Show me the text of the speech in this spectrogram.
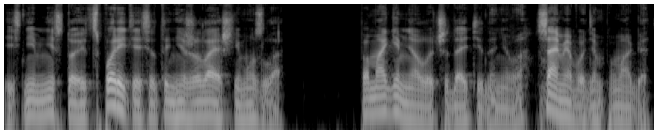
и с ним не стоит спорить, если ты не желаешь ему зла. Помоги мне лучше дойти до него. Сами будем помогать.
